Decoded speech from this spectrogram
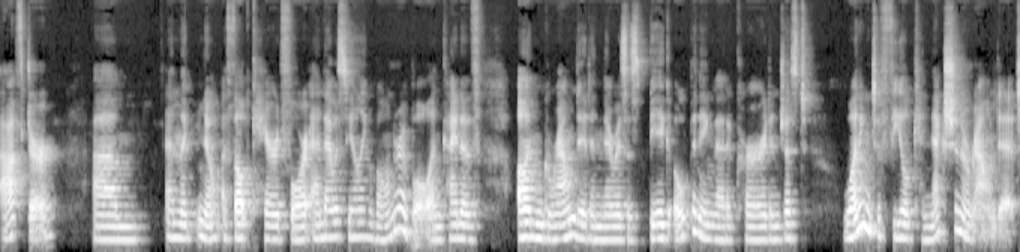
after, um, and the you know i felt cared for and i was feeling vulnerable and kind of ungrounded and there was this big opening that occurred and just wanting to feel connection around it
